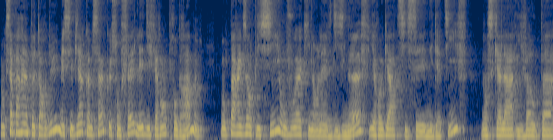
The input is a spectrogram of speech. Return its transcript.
Donc ça paraît un peu tordu, mais c'est bien comme ça que sont faits les différents programmes. Donc par exemple ici, on voit qu'il enlève 19, il regarde si c'est négatif. Dans ce cas-là, il va au pas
